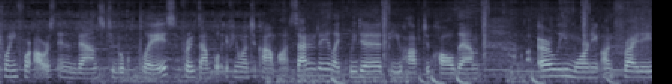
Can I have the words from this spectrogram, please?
24 hours in advance to book a place. For example, if you want to come on Saturday like we did, you have to call them early morning on Friday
